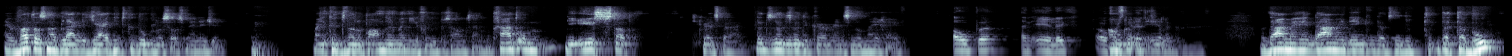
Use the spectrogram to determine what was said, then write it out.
En wat als nou blijkt dat jij het niet kunt oplossen als manager? Maar je kunt wel op een andere manier voor die persoon zijn. Het gaat om die eerste stap, die kwetsbaarheid. Dat is, dat is wat ik uh, mensen wil meegeven. Open en eerlijk. Open en eerlijk. Want daarmee, daarmee denk ik dat we dat, dat taboe,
